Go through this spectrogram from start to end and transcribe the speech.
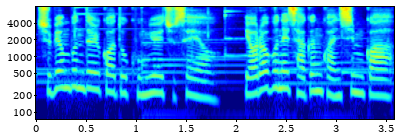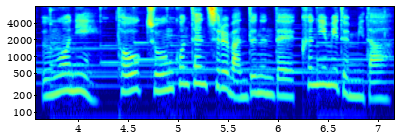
주변 분들과도 공유해주세요. 여러분의 작은 관심과 응원이 더욱 좋은 콘텐츠를 만드는데 큰 힘이 됩니다.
